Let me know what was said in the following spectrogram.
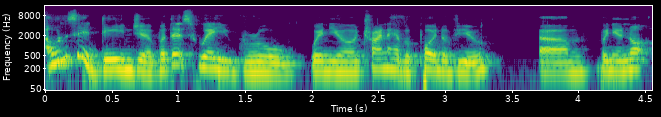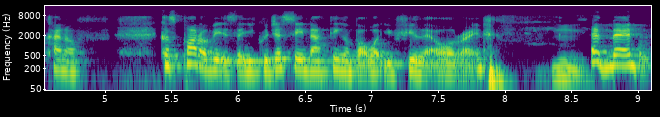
I wouldn't say danger, but that's where you grow when you're trying to have a point of view. Um, when you're not kind of, because part of it is that you could just say nothing about what you feel at all, right? Mm. and then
